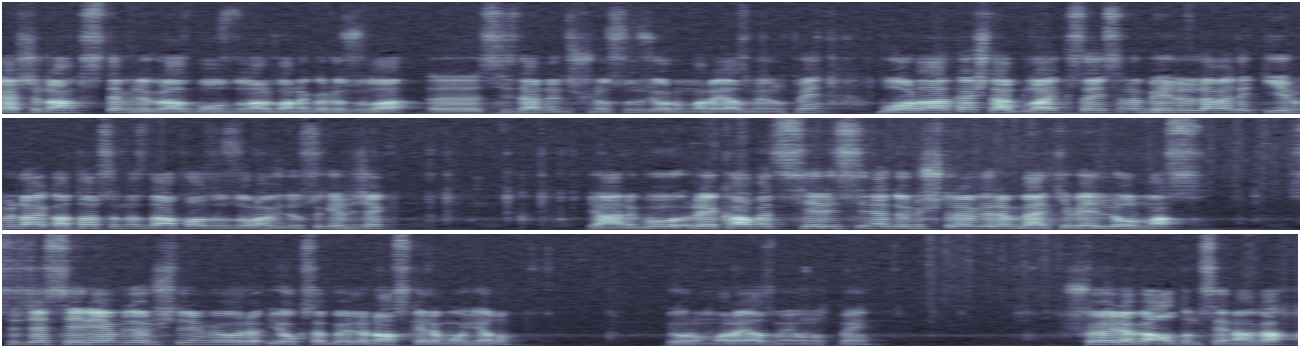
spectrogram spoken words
Gerçi rank sistemini biraz bozdular bana göre Zula. Ee, sizler ne düşünüyorsunuz? Yorumlara yazmayı unutmayın. Bu arada arkadaşlar like sayısını belirlemedik. 20 like atarsanız daha fazla Zula videosu gelecek. Yani bu rekabet serisine dönüştürebilirim. Belki belli olmaz. Sizce seriye mi dönüştüreyim yo- yoksa böyle rastgele mi oynayalım? Yorumlara yazmayı unutmayın. Şöyle bir aldım seni aga.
